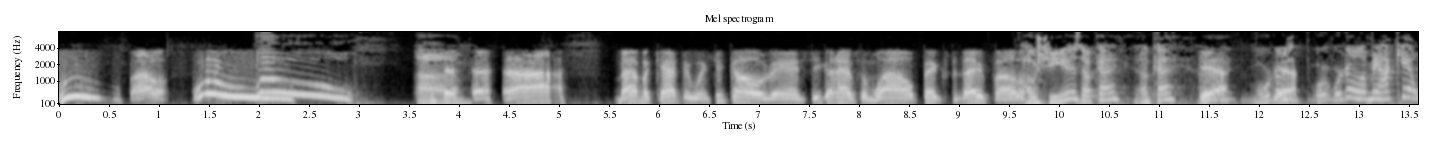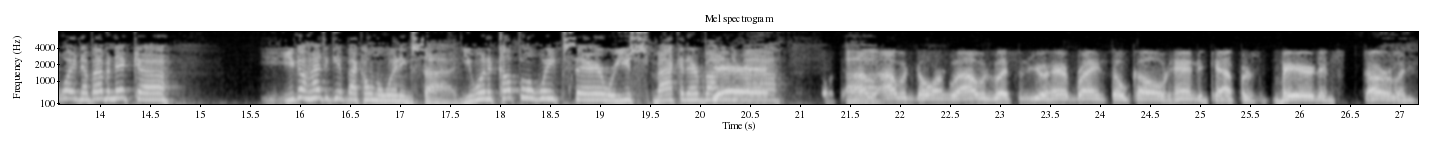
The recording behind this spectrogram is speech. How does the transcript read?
Woo, fella. Woo! Woo! Um, Bama Cathy, when she calls in, she's gonna have some wild picks today, fella. oh, she is okay. Okay. yeah, We're gonna. yeah. We're, we're gonna. I mean, I can't wait now, Bama Nick. Uh, you're gonna have to get back on the winning side. You went a couple of weeks there where you smacking everybody in the Yeah. mouth. I, Uh, I was going. I was listening to your hairbrain so-called handicappers, Beard and Sterling,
